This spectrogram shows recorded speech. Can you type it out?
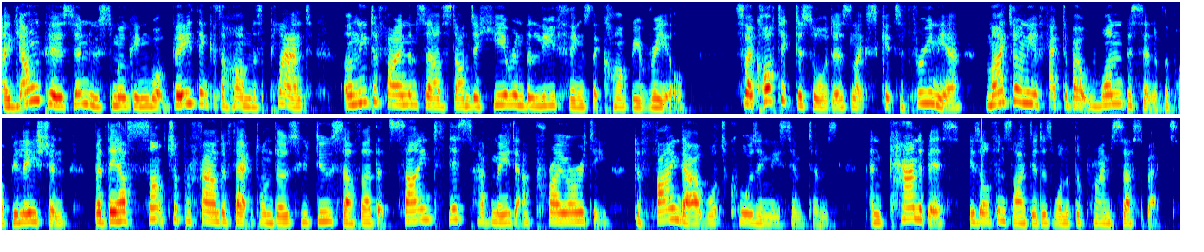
A young person who's smoking what they think is a harmless plant, only to find themselves starting to hear and believe things that can't be real. Psychotic disorders like schizophrenia might only affect about 1% of the population, but they have such a profound effect on those who do suffer that scientists have made it a priority to find out what's causing these symptoms, and cannabis is often cited as one of the prime suspects.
